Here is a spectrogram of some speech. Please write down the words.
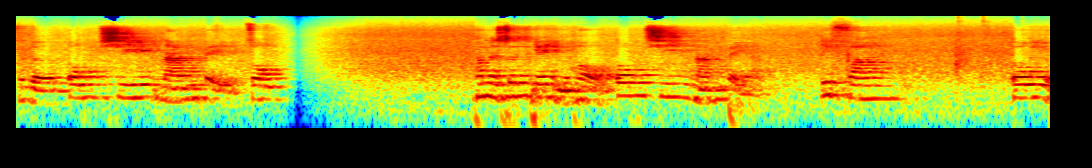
这个东西南北中。他们升天以后，东西南北啊一方都有。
